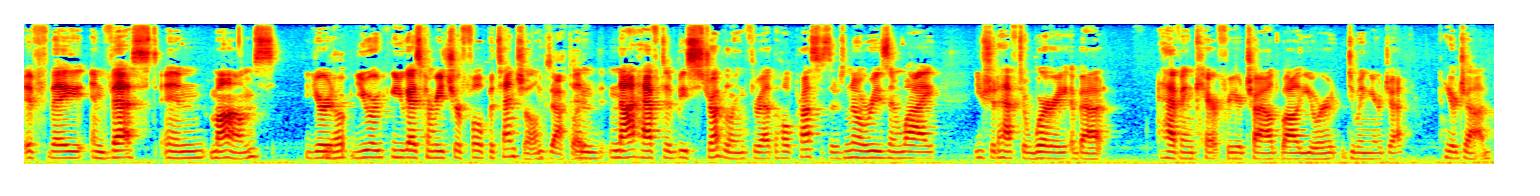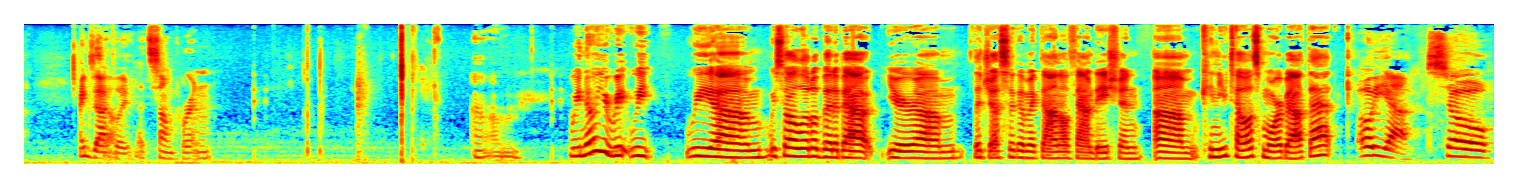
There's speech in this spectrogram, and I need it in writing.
if they invest in moms, you're Yep. you're you guys can reach your full potential Exactly. and not have to be struggling throughout the whole process. There's no reason why you should have to worry about having care for your child while you're doing your job. Your job. So exactly. that's so important. Um, We know you re- we we um we saw a little bit about your um the Jessica McDonald Foundation. Um can you tell us more about that? Oh yeah. So,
